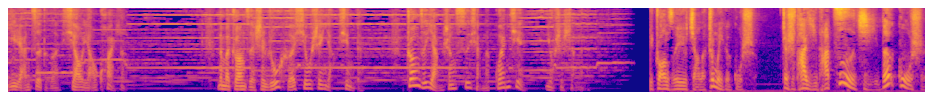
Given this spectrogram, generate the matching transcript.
怡然自得，逍遥快乐。那么庄子是如何修身养性的？庄子养生思想的关键又是什么呢？庄子又讲了这么一个故事，这是他以他自己的故事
